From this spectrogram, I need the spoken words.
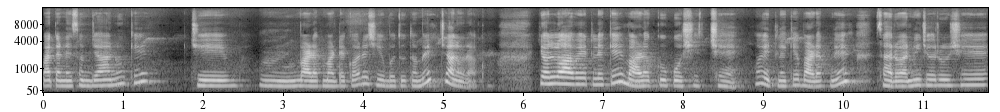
માતાને સમજાવવાનું કે જે બાળક માટે કરે છે એ બધું તમે ચાલુ રાખો. યલો આવે એટલે કે બાળક કુપોષિત છે. હોય એટલે કે બાળકને સારવારની જરૂર છે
